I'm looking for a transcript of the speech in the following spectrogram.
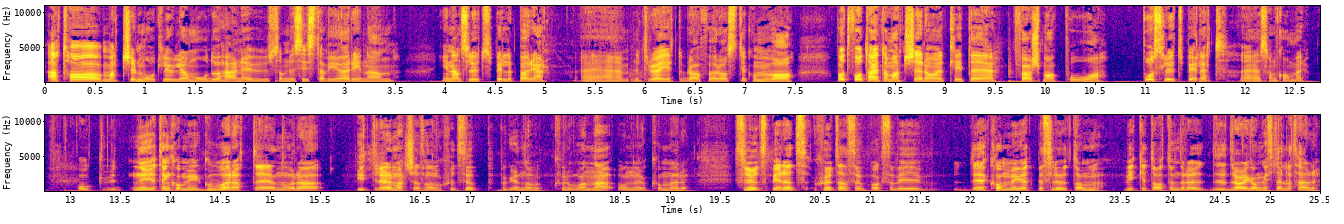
att ha matcher mot Luleå och Modo här nu som det sista vi gör innan, innan slutspelet börjar. Eh, det tror jag är jättebra för oss. Det kommer vara, vara två tajta matcher och ett lite försmak på, på slutspelet eh, som kommer. Och nyheten kom ju igår att det är några ytterligare matcher som skjuts upp på grund av Corona och nu kommer slutspelet skjutas upp också. Vi, det kommer ju ett beslut om vilket datum det drar igång istället här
